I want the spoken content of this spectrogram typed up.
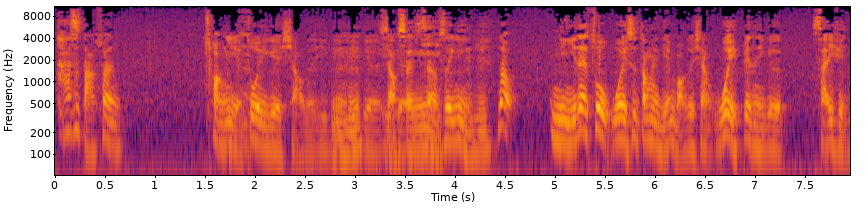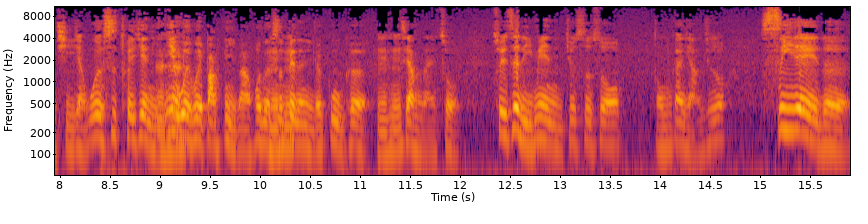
他是打算创业做一个小的一个一个小生意。小生意。那你在做，我也是当你联保对象，我也变成一个筛选器，一样我也是推荐你，你也我也会帮你嘛，或者是变成你的顾客，这样子来做。所以这里面就是说，我们刚才讲，就是说 C 类的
